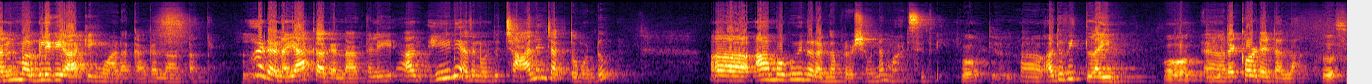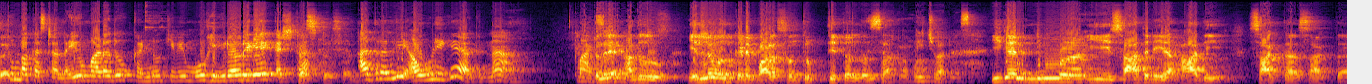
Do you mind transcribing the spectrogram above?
ನನ್ ಮಗಳಿಗೆ ಯಾಕೆ ಹಿಂಗ್ ಮಾಡಕ್ ಆಗಲ್ಲ ಅಂತ ಅಂದ್ರು ಮಾಡೋಣ ಯಾಕಾಗಲ್ಲ ಅಂತ ಹೇಳಿ ಅದನ್ನ ಒಂದು ಚಾಲೆಂಜ್ ಆಗಿ ತಗೊಂಡು ಆ, ಮಗುವಿನ ಮಗುವಿನ ರಂಗಪ್ರವೇಶವನ್ನ ಮಾಡಿಸಿದ್ವಿ. ಅದು ವಿತ್ ಲೈವ್ ರೆಕಾರ್ಡೆಡ್ ಅಲ್ಲ. ತುಂಬಾ ಕಷ್ಟ. ಲೈವ್ ಮಾಡೋದು ಕಣ್ಣು ಕಿವಿ ಮೂ ಇರೋರಿಗೆ ಕಷ್ಟ. ಅದ್ರಲ್ಲಿ ಅವಳಿಗೆ ಅದನ್ನ ಅಂದ್ರೆ ಅದು ಎಲ್ಲೋ ಒಂದ್ ಕಡೆ ಬಹಳ ಸಂತೃಪ್ತಿ ತಂದಂತಹ ಈಗ ನಿಮ್ಮ ಈ ಸಾಧನೆಯ ಹಾದಿ ಸಾಗ್ತಾ ಸಾಗ್ತಾ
